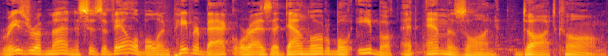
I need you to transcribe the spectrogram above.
Razor of Madness is available in paperback or as a downloadable ebook at Amazon.com.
